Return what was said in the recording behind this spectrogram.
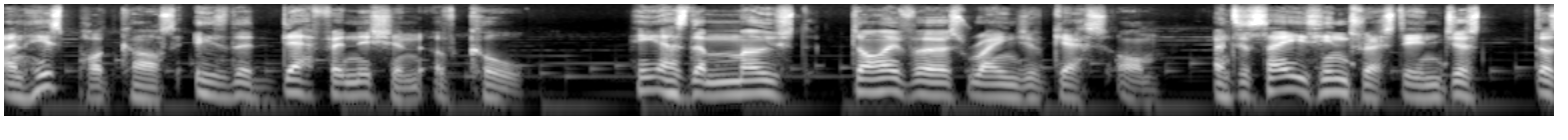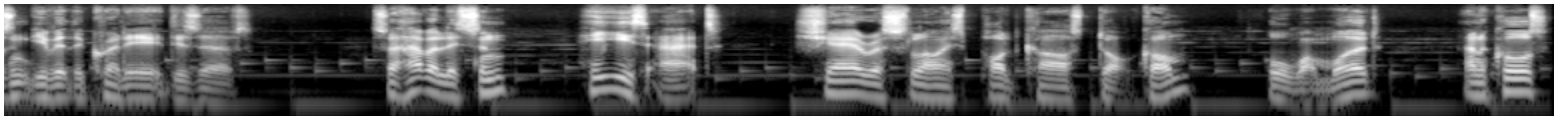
and his podcast is the definition of cool. He has the most diverse range of guests on, and to say he's interesting just doesn't give it the credit it deserves. So have a listen. He is at shareaslicepodcast.com, all one word. And of course,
